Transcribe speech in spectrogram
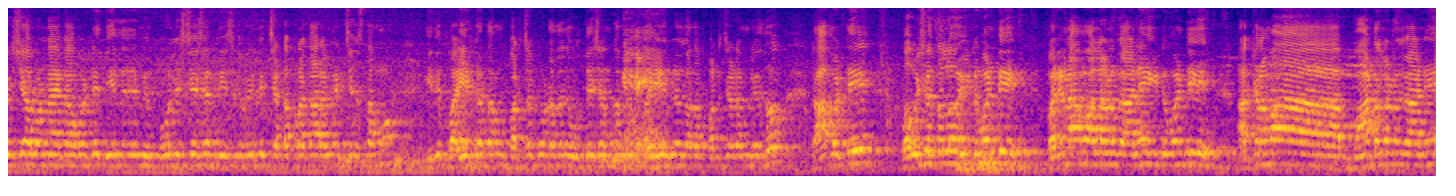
విషయాలు ఉన్నాయి కాబట్టి దీనిని మేము పోలీస్ స్టేషన్ తీసుకువెళ్ళి చట్ట ప్రకారమే చేస్తాము. ఇది బహిర్గతం పరచకూడదనే ఉద్దేశంతో మేము బహిర్గతం పరచడం లేదు. కాబట్టి భవిష్యత్తులో ఇటువంటి పరిణామాలను కానీ ఇటువంటి అక్రమ మాటలను కానీ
